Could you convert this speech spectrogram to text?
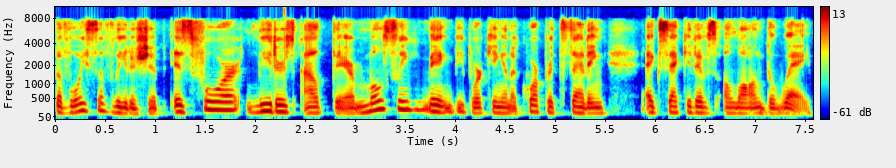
the voice of leadership is for leaders out there, mostly maybe working in a corporate setting, executives along the way.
